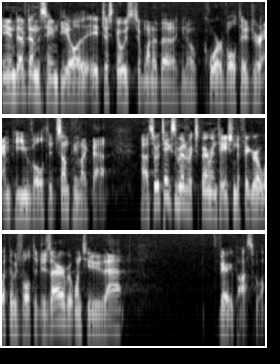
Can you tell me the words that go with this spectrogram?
And I've done the same deal. It just goes to one of the, you know, core voltage or MPU voltage, something like that. Uh, so it takes a bit of experimentation to figure out what those voltages are, but once you do that, it's very possible.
